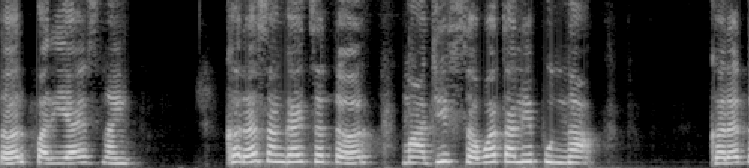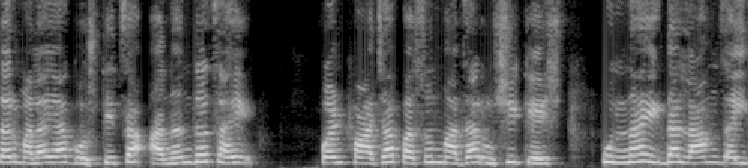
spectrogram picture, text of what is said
तर पर्यायच नाही. खरं सांगायचं तर माझी सवत आली पुन्हा. खरं तर मला या गोष्टीचा आनंदच आहे पण माझ्यापासून माझा ऋषिकेश पुन्हा एकदा लांब जाईल.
